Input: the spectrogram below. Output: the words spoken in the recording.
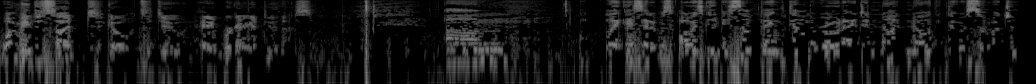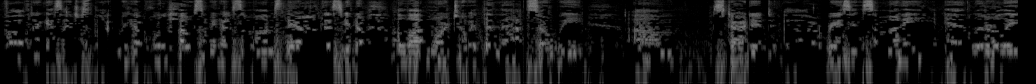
what made you decide to go to do? Hey, we're going to do this. Um, like I said, it was always going to be something down the road. I did not know that there was so much involved. I guess I just thought we have a little house and we have some moms there. There's, you know, a lot more to it than that. So we um, started uh, raising some money and literally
